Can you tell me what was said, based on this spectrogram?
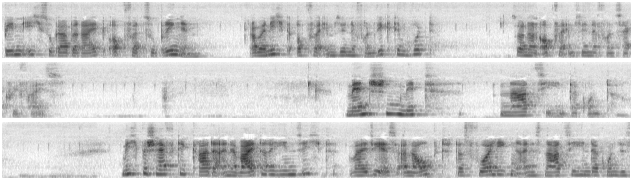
bin ich sogar bereit, Opfer zu bringen. Aber nicht Opfer im Sinne von Victimhood, sondern Opfer im Sinne von Sacrifice. Menschen mit Nazi-Hintergrund. Mich beschäftigt gerade eine weitere Hinsicht, weil sie es erlaubt, das Vorliegen eines Nazi-Hintergrundes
